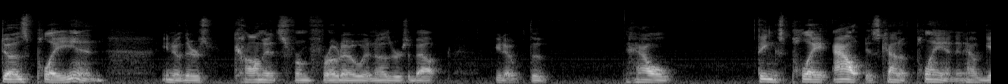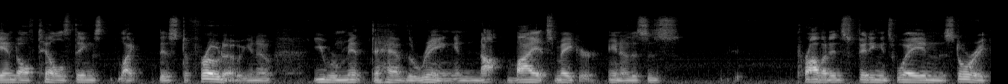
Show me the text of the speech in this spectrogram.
does play in. You know, there's comments from Frodo and others about, you know, the how things play out is kind of planned and how Gandalf tells things like this to Frodo, you know, you were meant to have the ring and not by its maker. You know, this is providence fitting its way into the story.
